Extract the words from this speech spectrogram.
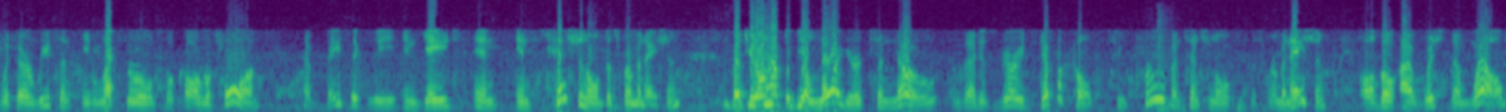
with their recent electoral so-called reform, have basically engaged in intentional discrimination. But you don't have to be a lawyer to know that it's very difficult to prove intentional discrimination, although I wish them well.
